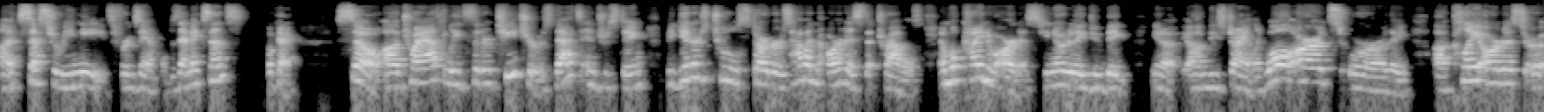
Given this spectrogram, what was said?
uh, accessory needs for example? Does that make sense? Okay. So uh, triathletes that are teachers that's interesting. Beginners tools starters how about an artist that travels? And what kind of artists? You know do they do big you know um, these giant like wall arts or are they uh, clay artists or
